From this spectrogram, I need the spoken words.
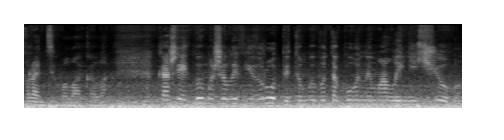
вранці балакала. Каже, якби ми жили в Європі, то ми б такого не мали нічого.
